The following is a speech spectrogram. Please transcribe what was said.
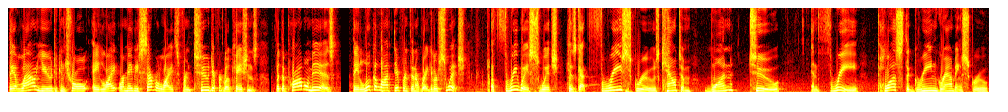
They allow you to control a light or maybe several lights from two different locations. But the problem is they look a lot different than a regular switch. A three-way switch has got three screws, count them, one, two, and three, plus the green grounding screw.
